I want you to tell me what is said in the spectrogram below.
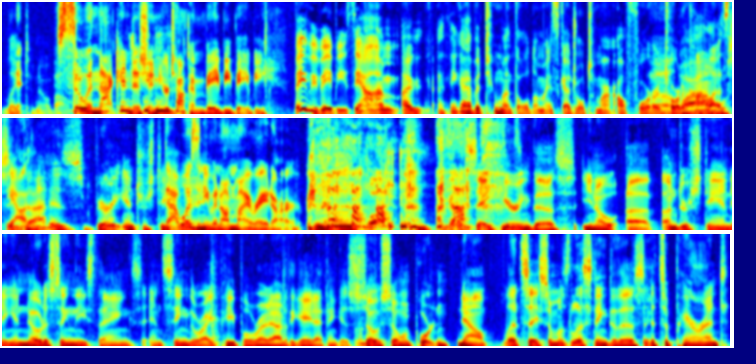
like to know about. So in that condition, you're talking baby, baby. Baby babies. Yeah, I'm I, I think I have a 2 month old on my schedule tomorrow for a torticollis. Wow, see, yeah. that is very interesting. That wasn't me. even on my radar. well, I got to say, hearing this, you know, uh, understanding and noticing these things and seeing the right people right out of the gate, I think is so, so important. Now, let's say someone's listening to this, it's a parent.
